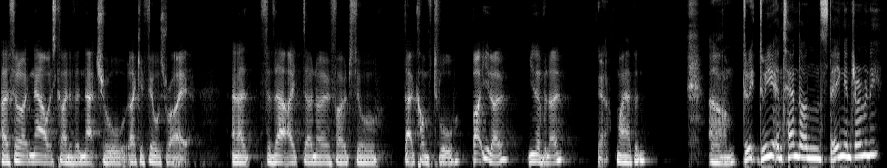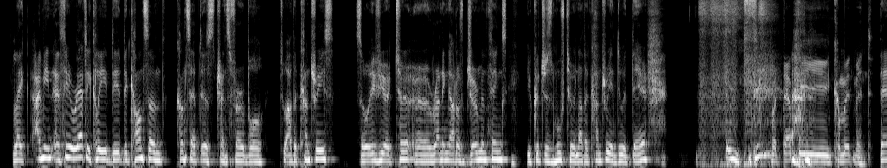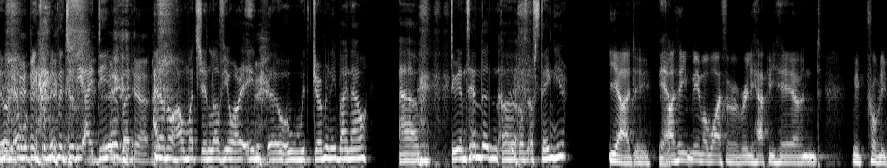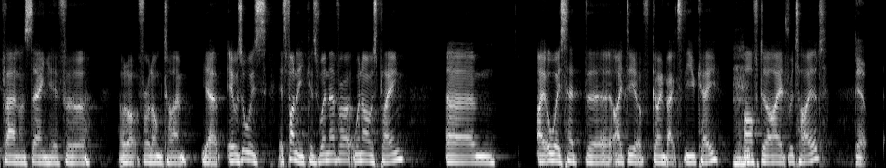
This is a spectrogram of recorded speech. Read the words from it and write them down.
I feel like now it's kind of a natural, like it feels right. And I, for that, I don't know if I would feel that comfortable. But you know, you never know. Yeah. Might happen. Um, do do you intend on staying in Germany? Like, I mean, uh, theoretically, the the concept concept is transferable to other countries. So if you're tur uh, running out of German things, you could just move to another country and do it there. But that be commitment. There, there will be commitment to the idea, but Yeah. I don't know how much in love you are in uh, with Germany by now. Um, do you intend on, uh, of, of staying here? Yeah, I do. Yeah. I think me and my wife are really happy here, and we probably plan on staying here for a lot for a long time. Yeah, it was always. It's funny because whenever when I was playing, um, I always had the idea of going back to the UK after I had retired.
